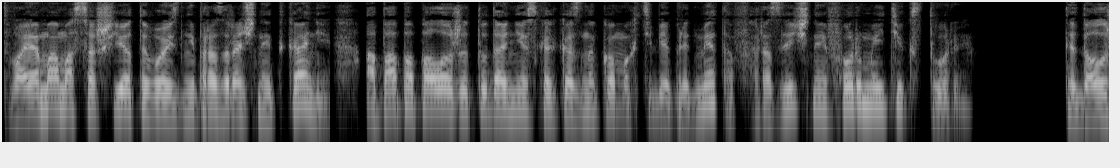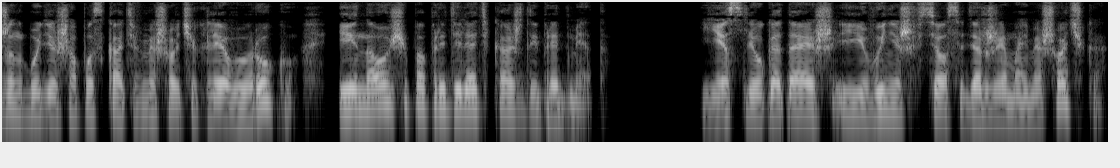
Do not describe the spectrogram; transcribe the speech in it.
Твоя мама сошьет его из непрозрачной ткани, а папа положит туда несколько знакомых тебе предметов различной формы и текстуры. Ты должен будешь опускать в мешочек левую руку и на ощупь определять каждый предмет. Если угадаешь и вынешь все содержимое мешочка,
